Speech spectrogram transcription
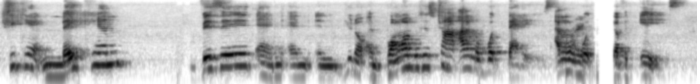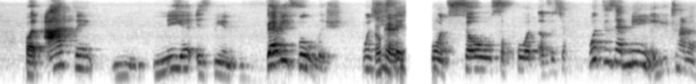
she can't make him visit and and and you know and bond with his child. I don't know what that is. I don't right. know what of it is, but I think Nia is being very foolish when she okay. says she wants sole support of his child. What does that mean? Are you trying to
